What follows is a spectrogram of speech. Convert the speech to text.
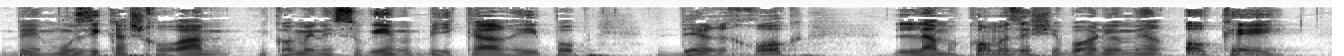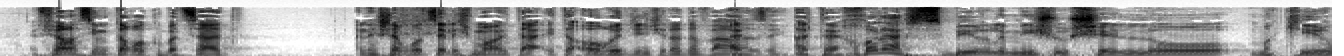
במוזיקה שחורה מכל מיני סוגים, בעיקר היפ-הופ, דרך רוק, למקום הזה שבו אני אומר, אוקיי, אפשר לשים את הרוק בצד. אני עכשיו רוצה לשמוע את, את ה origin של הדבר הזה. אתה יכול להסביר למישהו שלא מכיר,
